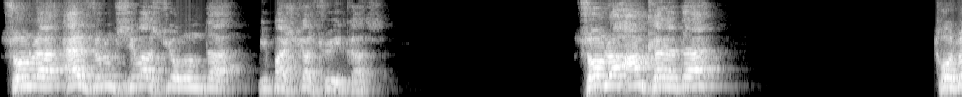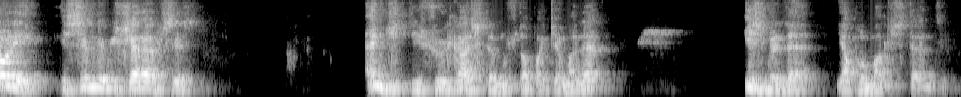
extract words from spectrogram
Sonra Erzurum Sivas yolunda bir başka suikast. Sonra Ankara'da Todori isimli bir şerefsiz en ciddi suikast de Mustafa Kemal'e İzmir'de yapılmak istendi.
